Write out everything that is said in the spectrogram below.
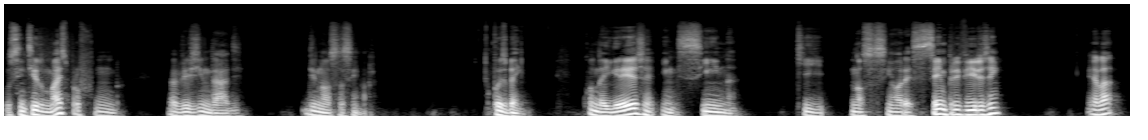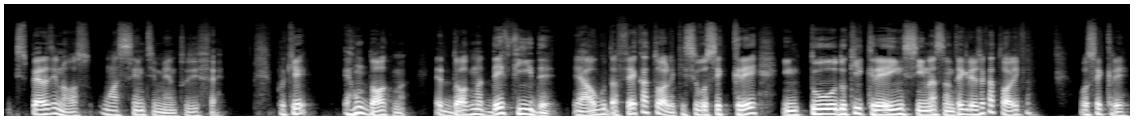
o sentido mais profundo da virgindade de Nossa Senhora. Pois bem, quando a igreja ensina que Nossa Senhora é sempre virgem, ela espera de nós um assentimento de fé. Porque é um dogma, é dogma de fide, é algo da fé católica. E se você crê em tudo que crê e ensina a Santa Igreja Católica, você crê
